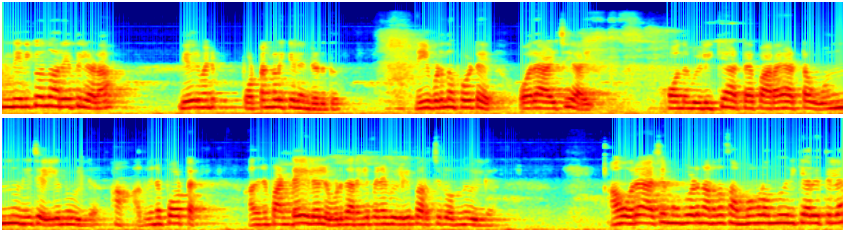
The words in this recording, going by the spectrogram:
ഇന്ന് എനിക്കൊന്നും അറിയത്തില്ലടാ. നീ ഒരു മറ്റേ പൊട്ടം കളിക്കൽ എന്റെ അടുത്ത്. നീ ഇവിടുന്ന് പോട്ടെ ഒരാഴ്ചയായി. ഒന്ന് വിളിക്കാട്ടെ പറയാട്ടെ ഒന്നും നീ ചെയ്യുന്നുമില്ല. ആ അത് പിന്നെ പോട്ടെ. അതിന് പണ്ടേ ഇല്ലല്ലോ ഇവിടുന്ന് ഇറങ്ങി പിന്നെ വിളി പറിച്ചിട്ടൊന്നുമില്ല. ആ ഒരാഴ്ച മുമ്പ് ഇവിടെ നടന്ന സംഭവങ്ങളൊന്നും എനിക്കറിയത്തില്ല.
